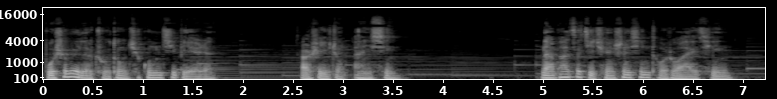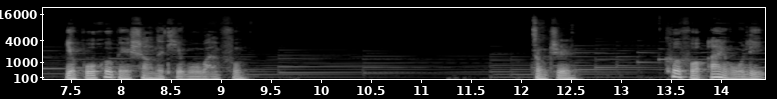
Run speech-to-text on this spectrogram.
不是为了主动去攻击别人，而是一种安心。哪怕自己全身心投入爱情，也不会被伤得体无完肤。总之，克服爱无力，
